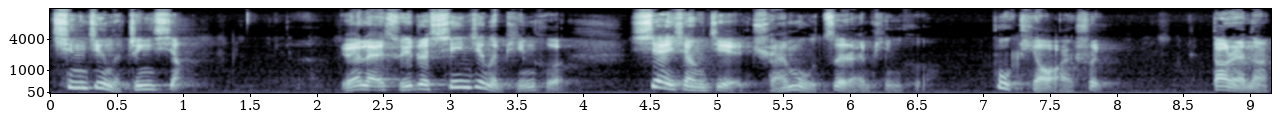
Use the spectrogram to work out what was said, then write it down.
清净的真相。原来随着心境的平和，现象界全部自然平和，不调而顺。当然呢，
